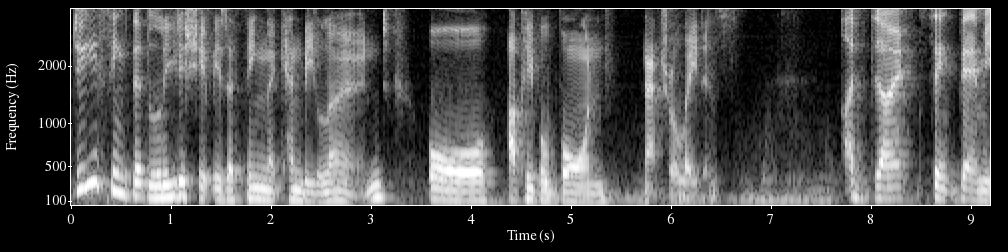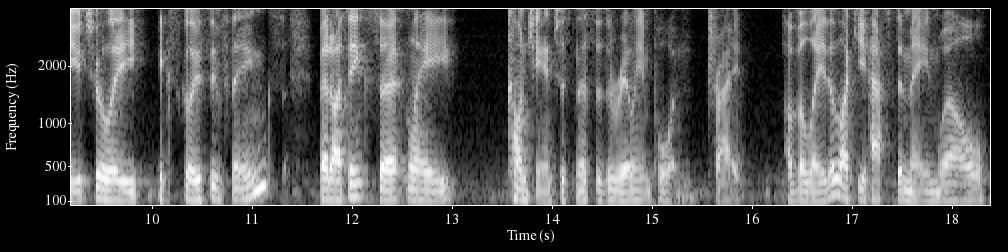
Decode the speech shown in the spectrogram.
Do you think that leadership is a thing that can be learned or are people born natural leaders? I don't think they're mutually exclusive things, but I think certainly conscientiousness is a really important trait of a leader. Like you have to mean well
